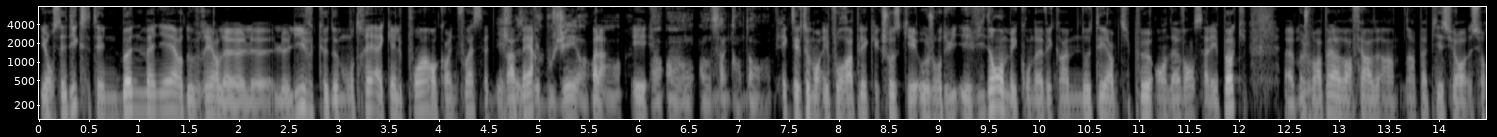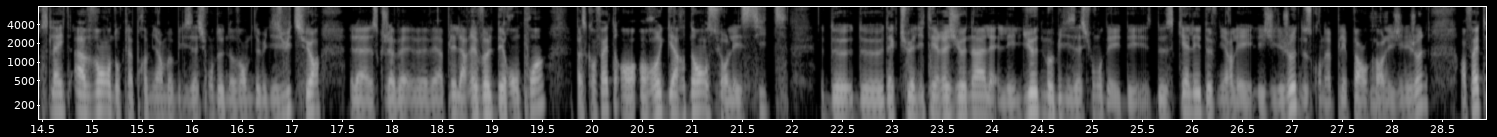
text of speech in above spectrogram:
Et on s'est dit que c'était une bonne manière d'ouvrir le, le, livre que de montrer à quel point, encore une fois, cette grammaire... bougé en, voilà. et, en, en, 50 ans. Exactement. Et pour rappeler quelque chose qui est aujourd'hui évident, mais qu'on avait quand même noté un petit peu en avance à l'époque. Euh, moi, je me rappelle avoir fait un, papier sur, sur Slide avant donc la première mobilisation de novembre 2019 2018 sur ce que j'avais appelé la révolte des ronds-points, parce qu'en fait, en, regardant sur les sites d'actualité de, régionale les lieux de mobilisation des, de ce qu'allaient devenir les, gilets jaunes, de ce qu'on n'appelait pas encore les gilets jaunes, en fait,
